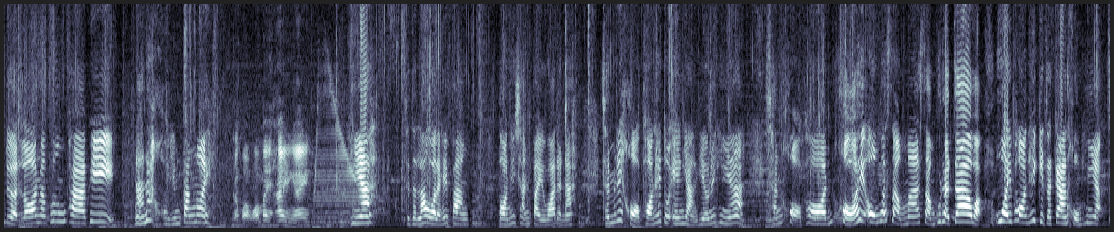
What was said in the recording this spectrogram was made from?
เดือดร้อนมาพึ่งพาพี่ นะนะขอยืมตังค์หน่อย ก็บอกว่าไม่ให้ไง เฮีย ฉันจะเล่าอะไรให้ฟัง ตอนที่ฉันไปวัดอะนะ ฉันไม่ได้ขอพรให้ตัวเองอย่างเดียวนะเฮีย ฉันขอพร ขอให้องค์พระสัมมาสัมพุทธเจ้าอะอวยพรให้กิจการของเฮีย เจ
